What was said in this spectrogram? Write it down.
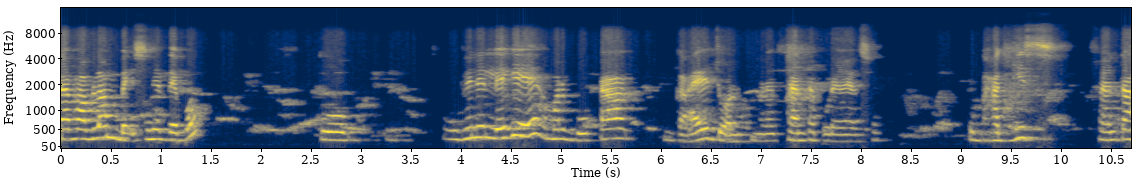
ফ্যানটা ভাবলাম বেসিনে দেব। তো ওভেনে লেগে আমার গোটা গায়ে জল মানে ফ্যানটা পড়ে গেছে। তো ভাগ্যিস ফ্যানটা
